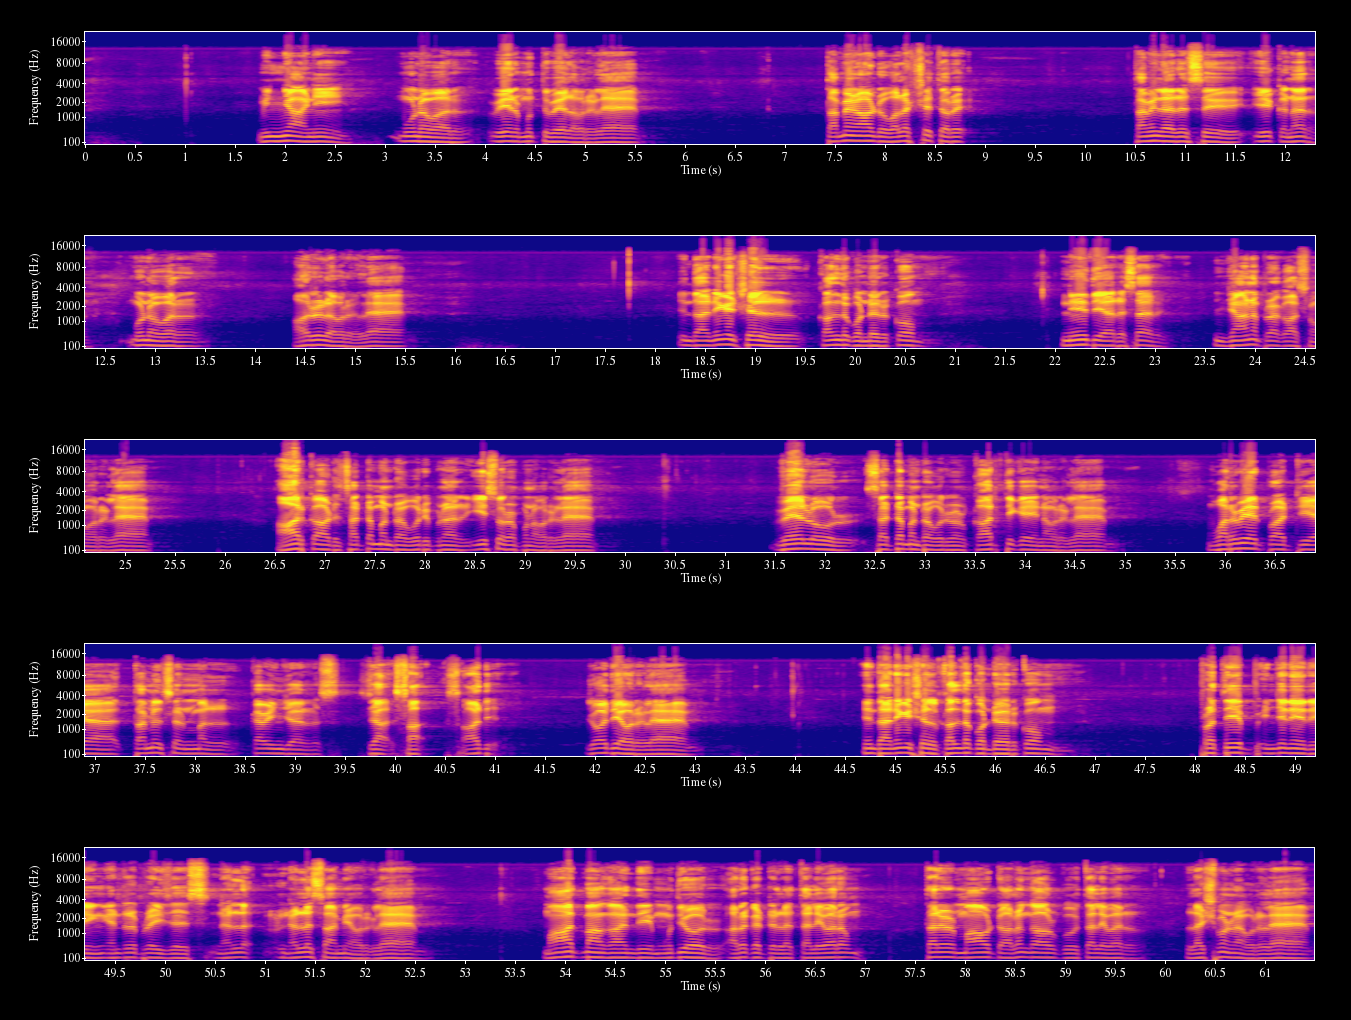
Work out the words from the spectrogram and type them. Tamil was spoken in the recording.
விஞ்ஞானி மூணவர் வீரமுத்துவேல் அவர்களே தமிழ்நாடு வளர்ச்சித்துறை தமிழரசு இயக்குனர் முனவர் அருள் அவர்களே. இந்த நிகழ்ச்சியில் கலந்து கொண்டிருக்கும் நீதி அரசர் ஞானப்பிரகாசம் அவர்களை ஆற்காடு சட்டமன்ற உறுப்பினர் ஈஸ்வரப்பன் அவர்களை வேலூர் சட்டமன்ற உறுப்பினர் கார்த்திகேயன் அவர்களை வரவேற்பாற்றிய தமிழ் செம்மல் கவிஞர் சா- சாதி ஜோதி அவர்களே இந்த நிகழ்ச்சியில் கலந்து கொண்டிருக்கும் பிரதீப் இன்ஜினியரிங் என்டர்பிரைசஸ் நல்ல நல்லசாமி அவர்களே. மகாத்மா காந்தி முதியோர் அறக்கட்டளை தலைவரும் தலைவர் மாவட்ட அரங்காவுக்கு தலைவர் லக்ஷ்மண் அவர்களே.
